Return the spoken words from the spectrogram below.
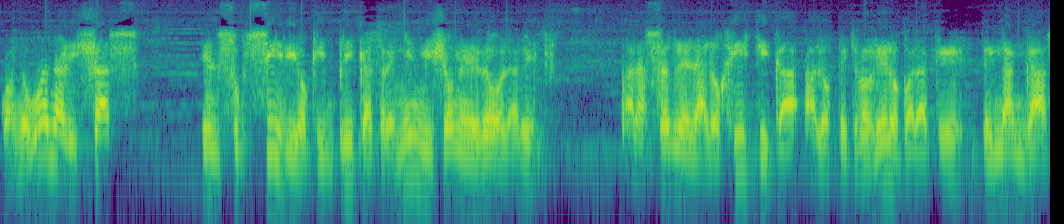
cuando vos analizás el subsidio que implica 3 mil millones de dólares para hacerle la logística a los petroleros para que tengan gas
